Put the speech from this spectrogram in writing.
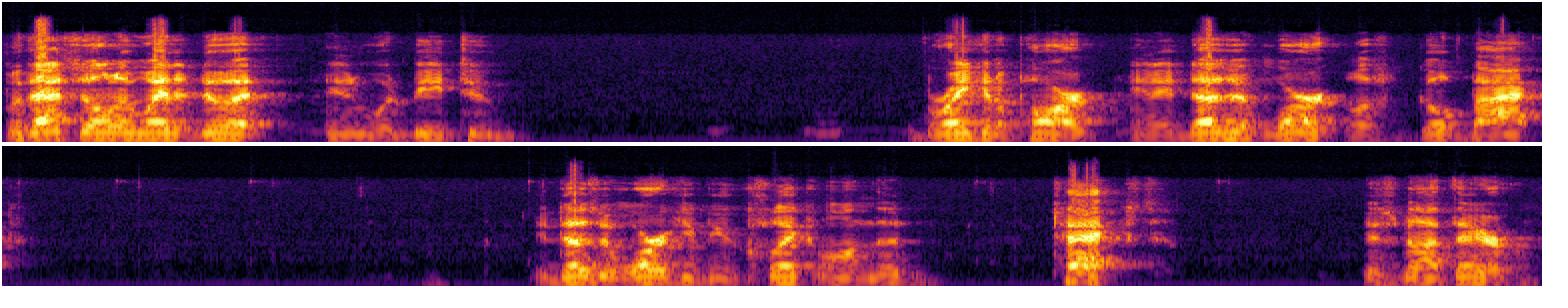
But that's the only way to do it. It would be to break it apart. And it doesn't work. Let's go back it doesn't work if you click on the text, it's not there.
